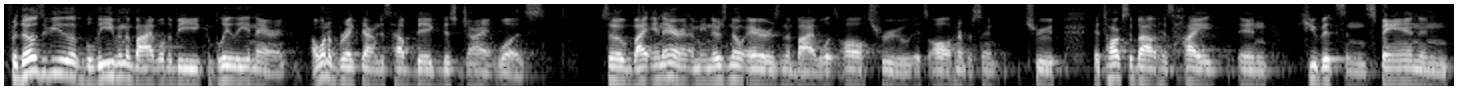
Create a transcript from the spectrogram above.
for those of you that believe in the Bible to be completely inerrant, I want to break down just how big this giant was. So, by inerrant, I mean there's no errors in the Bible. It's all true, it's all 100% truth. It talks about his height and cubits and span and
